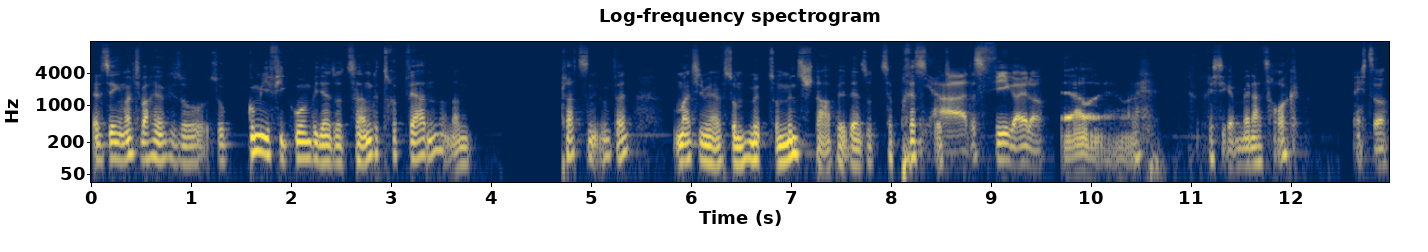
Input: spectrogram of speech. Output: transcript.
Ja, deswegen, manche machen irgendwie so, so Gummifiguren, wie die dann so zusammengedrückt werden und dann platzen irgendwann. Und manche nehmen einfach so, so einen Münzstapel, der so zerpresst wird. Ja, das ist viel geiler. Ja, Mann, ja, Mann. Richtiger Männer-Talk. Echt so.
